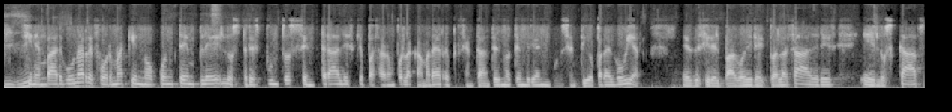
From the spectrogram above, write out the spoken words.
Sin embargo, una reforma que no contemple los tres puntos centrales que pasaron por la Cámara de Representantes no tendría ningún sentido para el gobierno es decir, el pago directo a las ADRES, eh, los CAPS,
